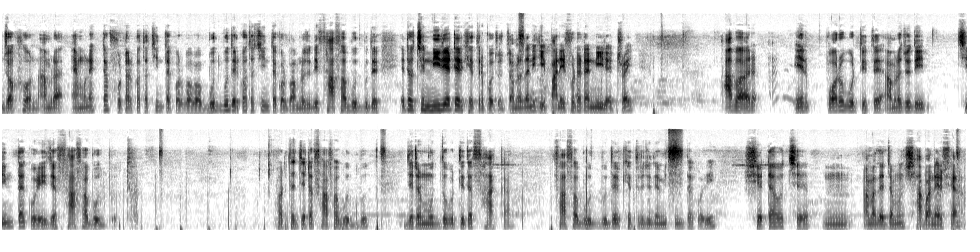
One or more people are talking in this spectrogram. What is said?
যখন আমরা এমন একটা ফোটার কথা চিন্তা করব বা বুদবুদের কথা চিন্তা করব, আমরা যদি ফাফা বুদবুদের, এটা হচ্ছে নিরেটের ক্ষেত্রে প্রযোজ্য। আমরা জানি কি, পানির ফোটাটা নিরেট রাইট আবার এর পরবর্তীতে আমরা যদি চিন্তা করি যে ফাফা বুদবুদ, অর্থাৎ যেটা ফাফা বুদবুদ, যেটার মধ্যবর্তীতে ফাঁকা, ফাফা বুদবুদের ক্ষেত্রে যদি আমি চিন্তা করি, সেটা হচ্ছে আমাদের যেমন সাবানের ফেনা।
